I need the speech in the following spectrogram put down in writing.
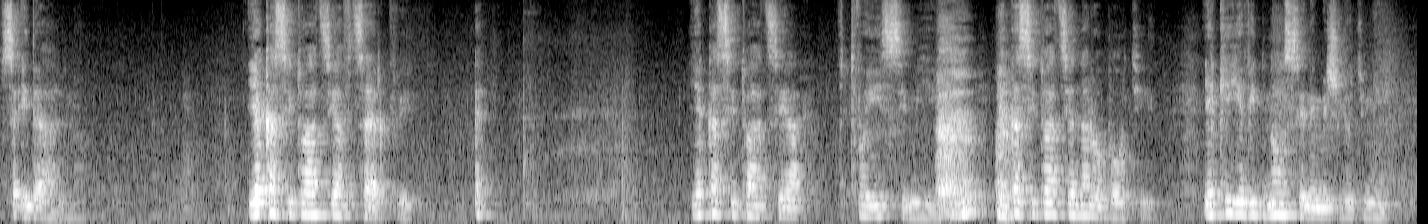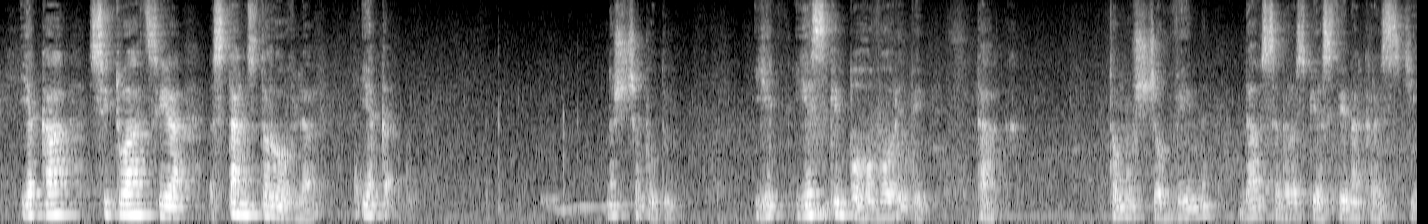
Все ідеально. Яка ситуація в церкві? Яка ситуація в твоїй сім'ї? Яка ситуація на роботі? Які є відносини між людьми? Яка ситуація, стан здоров'я? Яка... Ну що буду? Є, є з ким поговорити? Так. Тому що Він дав себе розп'ясти на хресті,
